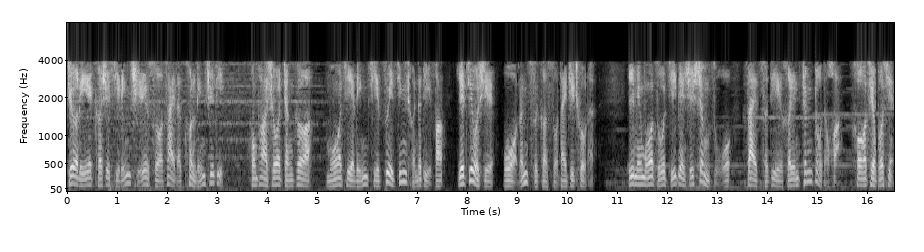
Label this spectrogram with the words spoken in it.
这里可是洗灵池所在的困灵之地，恐怕说整个魔界灵气最精纯的地方，也就是我们此刻所待之处了。一名魔族，即便是圣祖，在此地和人争斗的话，我就不信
